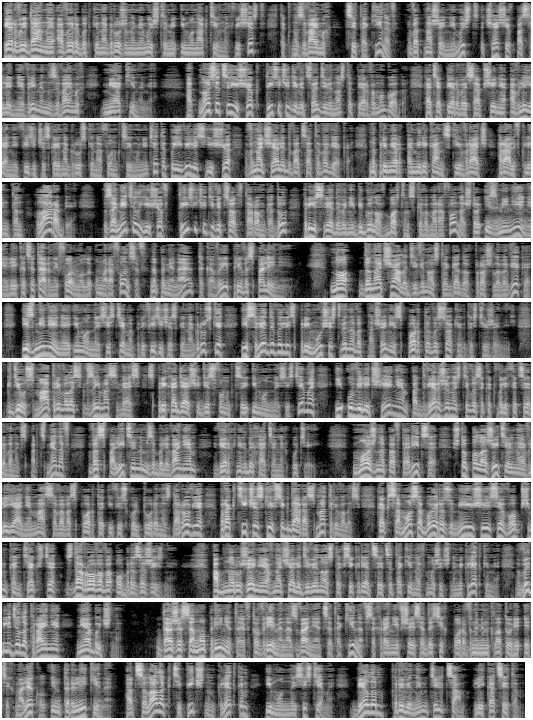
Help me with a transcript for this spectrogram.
Первые данные о выработке нагруженными мышцами иммуноактивных веществ, так называемых цитокинов, в отношении мышц чаще в последнее время называемых миокинами – относятся еще к 1991 году, хотя первые сообщения о влиянии физической нагрузки на функции иммунитета появились еще в начале 20 века. Например, американский врач Ральф Клинтон Лараби заметил еще в 1902 году при исследовании бегунов бостонского марафона, что изменения лейкоцитарной формулы у марафонцев напоминают таковые при воспалении. Но до начала 90-х годов прошлого века изменения иммунной системы при физической нагрузке исследовались преимущественно в отношении спорта высоких достижений, где усматривалась взаимосвязь с приходящей дисфункцией иммунной системы и увеличением подверженности высококвалифицированных спортсменов воспалительным заболеваниям верхних дыхательных путей можно повториться, что положительное влияние массового спорта и физкультуры на здоровье практически всегда рассматривалось как само собой разумеющееся в общем контексте здорового образа жизни. Обнаружение в начале 90-х секреции цитокинов мышечными клетками выглядело крайне необычно. Даже само принятое в то время название цитокинов, сохранившееся до сих пор в номенклатуре этих молекул, интерлейкины, отсылало к типичным клеткам иммунной системы, белым кровяным тельцам, лейкоцитам.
